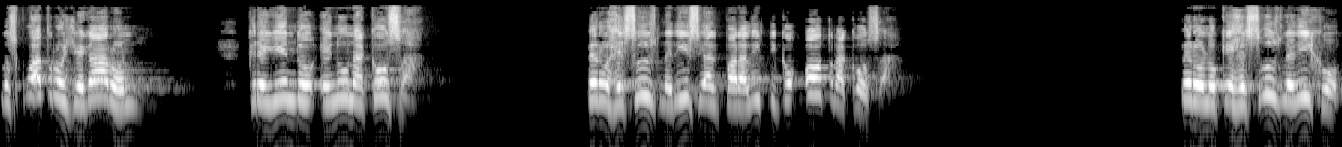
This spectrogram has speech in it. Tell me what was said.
Los cuatro llegaron creyendo en una cosa, pero Jesús le dice al paralítico otra cosa. Pero lo que Jesús le dijo,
